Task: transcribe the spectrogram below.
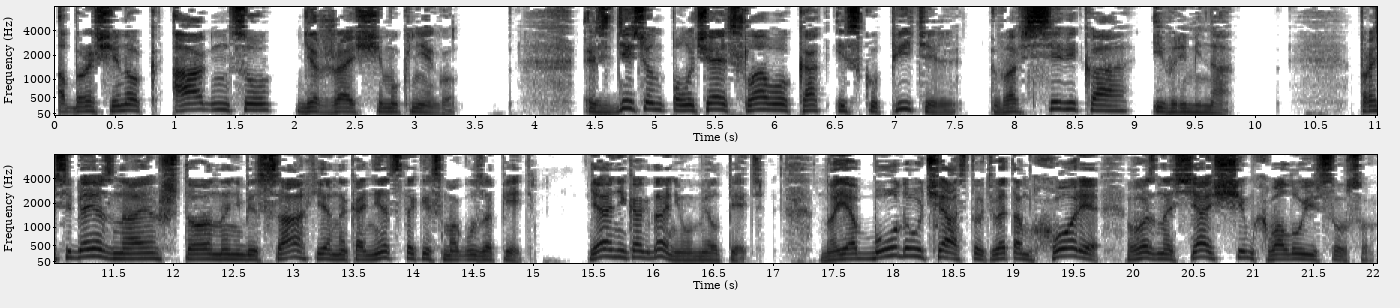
обращено к Агнцу, держащему книгу. Здесь он получает славу как искупитель во все века и времена. Про себя я знаю, что на небесах я наконец-таки смогу запеть. Я никогда не умел петь, но я буду участвовать в этом хоре, возносящем хвалу Иисусу.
